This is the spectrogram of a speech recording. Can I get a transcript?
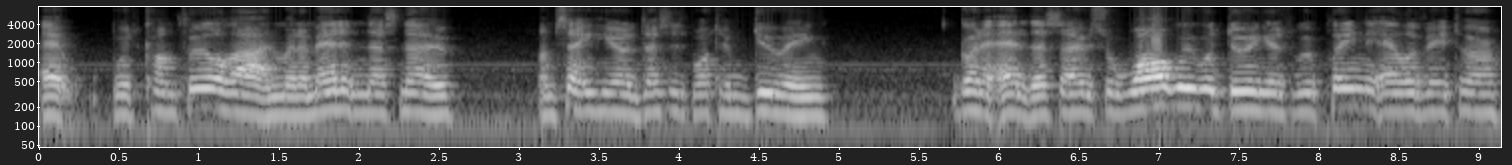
it would come through all that. And when I'm editing this now I'm sitting here this is what I'm doing. I'm going to edit this out. So what we were doing is we were playing the elevator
